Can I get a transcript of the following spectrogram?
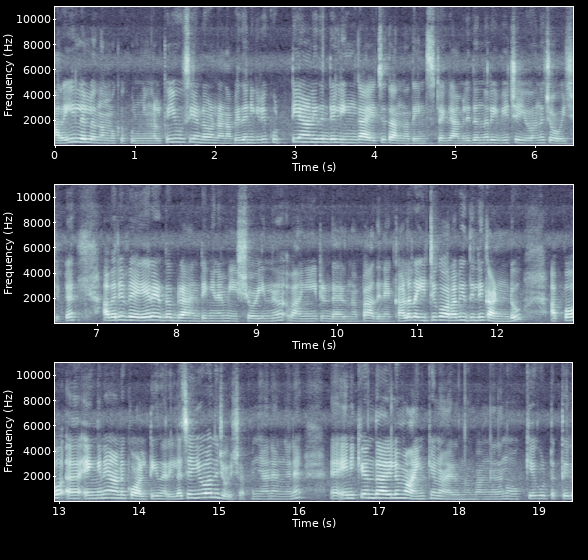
അറിയില്ലല്ലോ നമുക്ക് കുഞ്ഞുങ്ങൾക്ക് യൂസ് ചെയ്യേണ്ടതുകൊണ്ടാണ്. അപ്പോൾ ഇതെനിക്കൊരു കുട്ടിയാണ് ഇതിന്റെ ലിങ്ക് അയച്ചു തന്നത്. ഇൻസ്റ്റാഗ്രാമിൽ ഇതൊന്ന് റിവ്യൂ ചെയ്യുമോ എന്ന് ചോദിച്ചിട്ട് അവർ വേറെ ഏതോ ബ്രാൻഡ് ഇങ്ങനെ മീഷോയിൽ നിന്ന് വാങ്ങിയിട്ടുണ്ടായിരുന്നു. അപ്പോൾ അതിനേക്കാൾ റേറ്റ് കുറവ് ഇതിൽ കണ്ടു. അപ്പോൾ എങ്ങനെയാണ് ക്വാളിറ്റി എന്നറിയില്ല. ചെയ്യുമോ എന്ന് ചോദിച്ചു അപ്പോൾ ഞാൻ അങ്ങനെ എനിക്കെന്തായാലും വാങ്ങിക്കണമായിരുന്നു. അപ്പോൾ അങ്ങനെ നോക്കിയ കൂട്ടത്തിൽ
